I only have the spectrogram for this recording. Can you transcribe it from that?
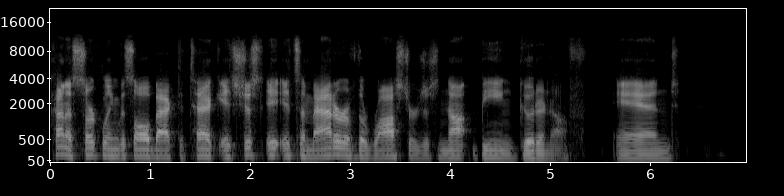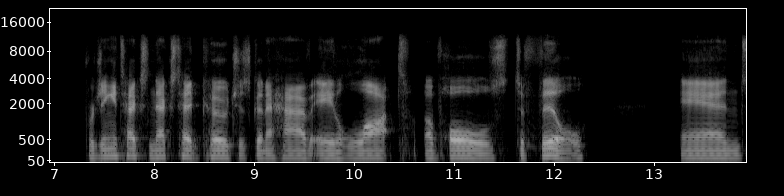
kind of circling this all back to tech, it's just, it, it's a matter of the roster just not being good enough. And Virginia Tech's next head coach is going to have a lot of holes to fill. And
